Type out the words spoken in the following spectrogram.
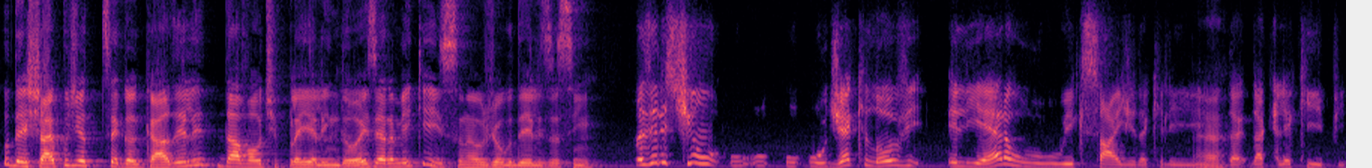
o Deixai podia ser gankado e ele dava outplay ali em dois, e era meio que isso, né? O jogo deles, assim. Mas eles tinham. O, o, o, Jack Love, ele era o weak side daquele, é. da, daquela equipe.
